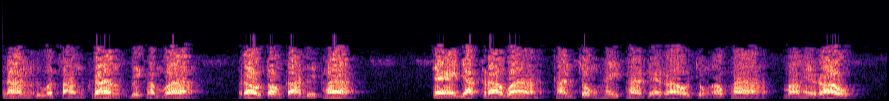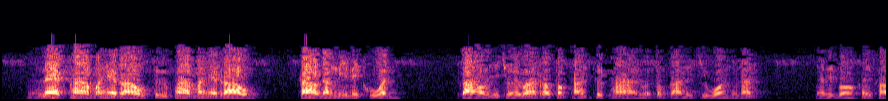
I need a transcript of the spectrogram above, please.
ครั้งหรือว่าสามครั้งด้วยคำว่า เราต้องการด้วยผ้า แต่อย่ากล่าวว่าท่านจงให้ผ้าแก่เราจงเอาผ้ามาให้เรา แลกผ้ามาให้เราซื้อผ้ามาให้เรากล่าวดังนี้ไม่ควร กล่าวเฉยๆว่าเราต้องการด้วยผ้าหรือว่าต้องการด้วยจีวรเท่านั้น อย่าไปบอกให้เขา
